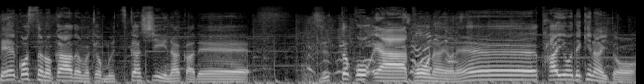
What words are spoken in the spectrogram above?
低コストのカードも結構難しい中でずっとこういやーこうなんよね。対応できないと。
